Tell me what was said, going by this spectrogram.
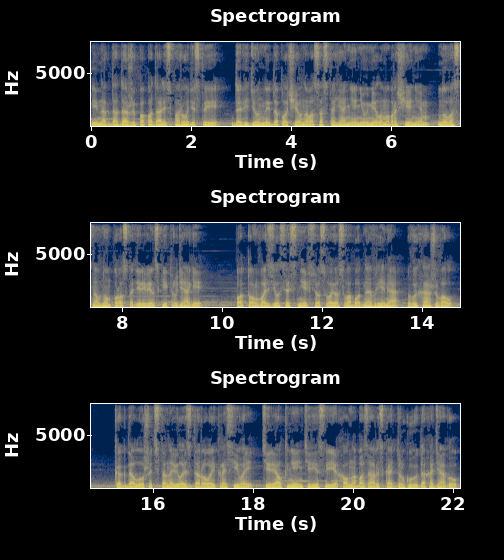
Иногда даже попадались породистые – доведенные до плачевного состояния неумелым обращением, но в основном просто деревенские трудяги. Потом возился с ней все свое свободное время, выхаживал. Когда лошадь становилась здоровой и красивой, терял к ней интерес и ехал на базар искать другую доходягу.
